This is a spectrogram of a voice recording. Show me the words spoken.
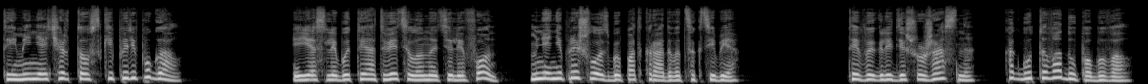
ты меня чертовски перепугал!» «Если бы ты ответила на телефон, мне не пришлось бы подкрадываться к тебе». «Ты выглядишь ужасно, как будто в аду побывал».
